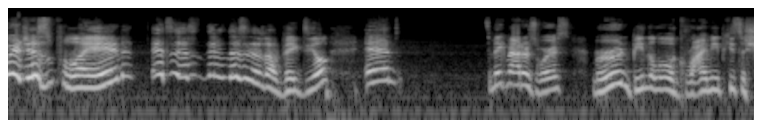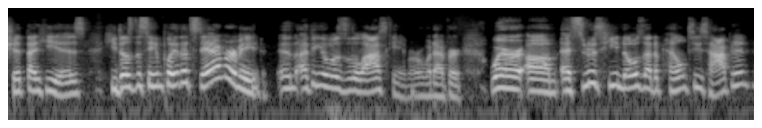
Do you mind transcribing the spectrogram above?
We're just playing. It's, it's this, isn't a big deal." And to make matters worse, Maroon, being the little grimy piece of shit that he is, he does the same play that Stammer made, and I think it was the last game or whatever, where um, as soon as he knows that a penalty is happening,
